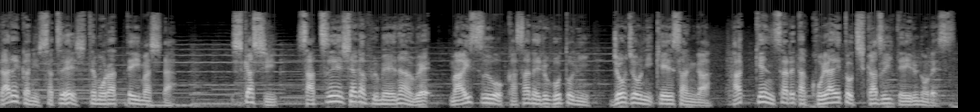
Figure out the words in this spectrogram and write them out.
誰かに撮影してもらっていました。しかし、撮影者が不明な上、枚数を重ねるごとに、徐々に K さんが発見された小屋へと近づいているのです。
